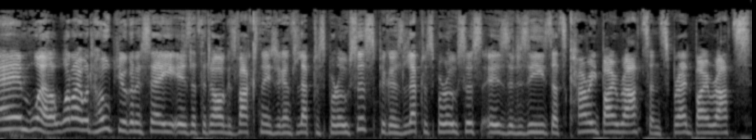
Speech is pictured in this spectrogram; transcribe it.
Um, well, what I would hope you're going to say is that the dog is vaccinated against leptospirosis because leptospirosis is a disease that's carried by rats and spread by rats.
